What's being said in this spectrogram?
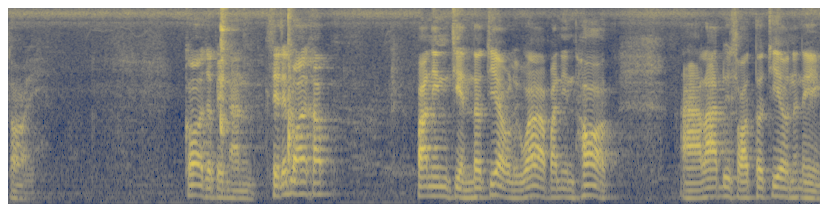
ซอย ก็จะเป็นอันเสร็จเรียบร้อยครับปลานินเจียนเต้าเจี้ยวหรือว่าปลานินทอดอ่าราดด้วยซอสเต้าเจี้ยวนั่นเอง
